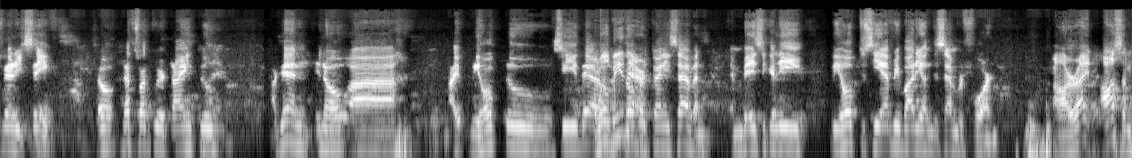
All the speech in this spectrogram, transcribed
very safe. So that's what we're trying to, again, you know, uh, I, we hope to see you there. We'll on be October there. 27. And basically, we hope to see everybody on December 4. All right, awesome.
